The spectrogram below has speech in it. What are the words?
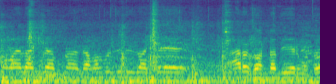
সময় লাগবে আপনার, জামালপুর যেতে লাগবে আরও ঘণ্টা দুইয়ের মতো।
